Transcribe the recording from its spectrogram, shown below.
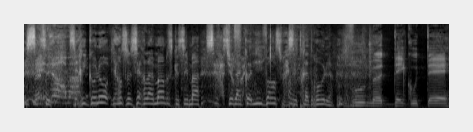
C'est C'est énorme. c'est rigolo, viens on se serre la main parce que c'est ma c'est la connivence, ouais, c'est très drôle. Vous me dégoûtez.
